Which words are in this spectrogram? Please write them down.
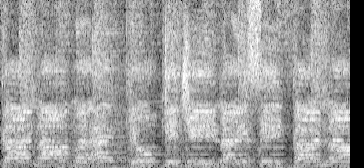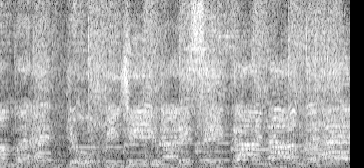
का नाम है, क्योंकि जीना इसी का नाम है, क्योंकि जीना इसी का नाम है।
